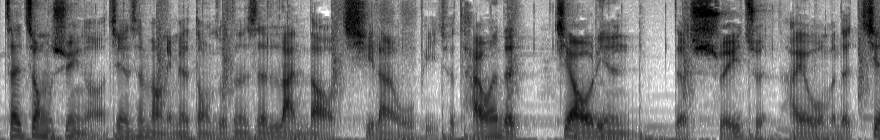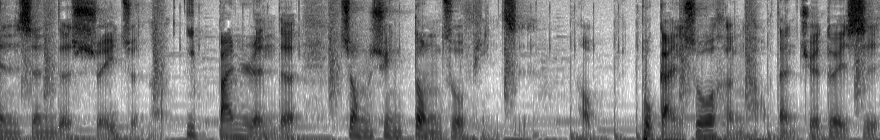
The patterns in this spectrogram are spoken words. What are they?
在重训哦，健身房里面的动作真的是烂到奇烂无比。就台湾的教练的水准，还有我们的健身的水准哦，一般人的重训动作品质，哦不敢说很好，但绝对是。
